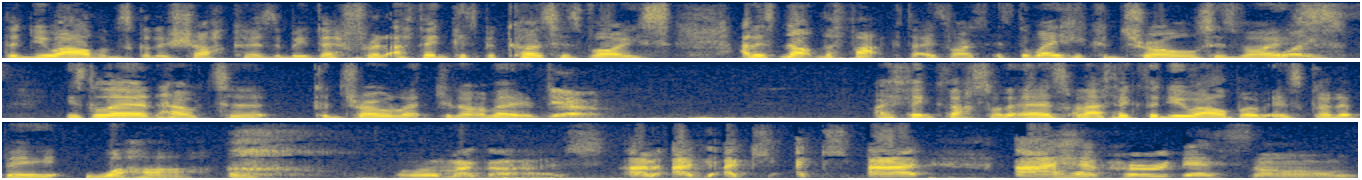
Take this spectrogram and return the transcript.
the new album's going to shock us and be different. I think it's because his voice, and it's not the fact that his voice, it's the way he controls his voice. Voice. He's learned how to control it. Do you know what I mean? Yeah. I think that's what it is, and I think the new album is going to be waha. Oh my gosh. I, I, I, I, I, I have heard that song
